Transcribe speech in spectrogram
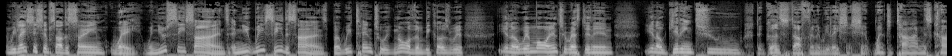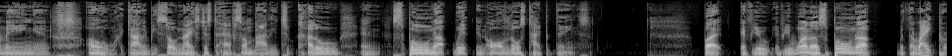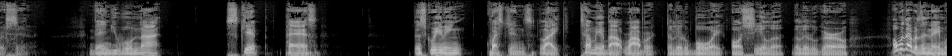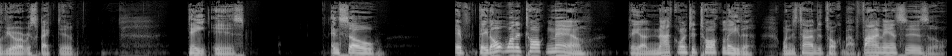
Relationships are the same way. When you see signs, and you we see the signs, but we tend to ignore them because we're you know, we're more interested in, you know, getting to the good stuff in the relationship. Winter time is coming and, oh my God, it'd be so nice just to have somebody to cuddle and spoon up with and all of those type of things. But if you, if you want to spoon up with the right person, then you will not skip past the screening questions like tell me about Robert, the little boy, or Sheila, the little girl, or whatever the name of your respective date is. And so if they don't want to talk now, they are not going to talk later when it's time to talk about finances or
